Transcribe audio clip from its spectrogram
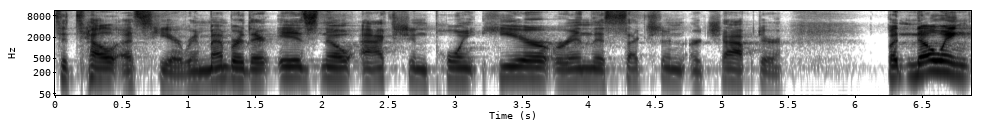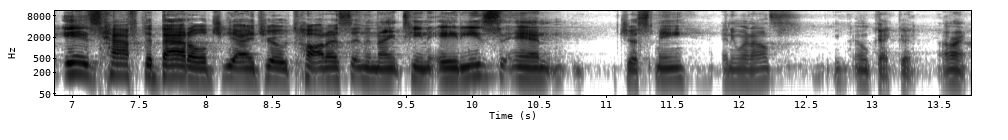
to tell us here? Remember, there is no action point here or in this section or chapter. But knowing is half the battle, G.I. Joe taught us in the 1980s. And just me? Anyone else? Okay, good. All right.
